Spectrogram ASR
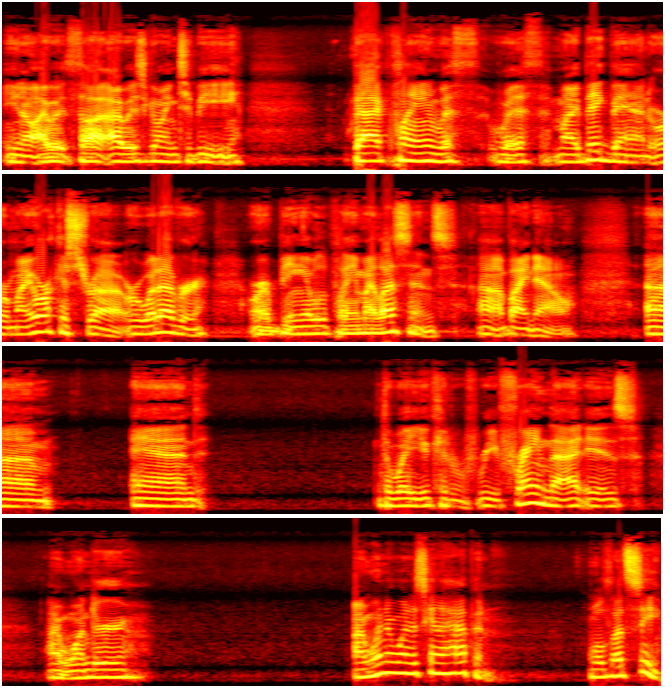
You know, I would thought I was going to be back playing with, with my big band or my orchestra or whatever, or being able to play my lessons uh, by now. Um, and the way you could reframe that is I wonder I wonder when it's going to happen. Well, let's see.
